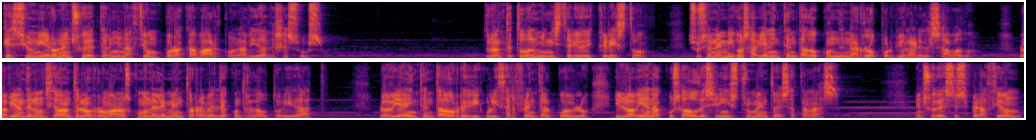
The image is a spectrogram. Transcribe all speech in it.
que se unieron en su determinación por acabar con la vida de Jesús. Durante todo el ministerio de Cristo, sus enemigos habían intentado condenarlo por violar el sábado. Lo habían denunciado ante los romanos como un elemento rebelde contra la autoridad. Lo habían intentado ridiculizar frente al pueblo y lo habían acusado de ser instrumento de Satanás. En su desesperación,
